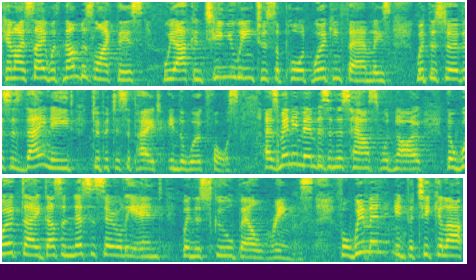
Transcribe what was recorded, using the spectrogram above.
Can I say, with numbers like this, we are continuing to support working families with the services they need to participate in the workforce. As many members in this House would know, the workday doesn't necessarily end when the school bell rings. For women in particular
